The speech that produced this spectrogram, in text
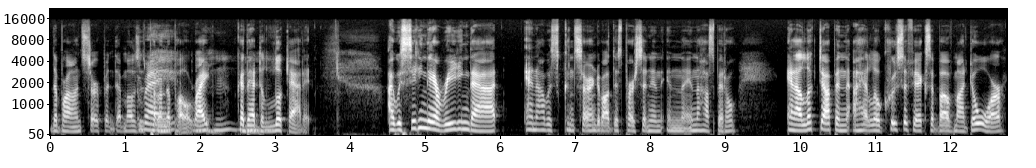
the bronze serpent that Moses put on the pole, right? Mm-hmm. Because they had to mm-hmm. look at it. I was sitting there reading that, and I was concerned about this person in, in, the, in the hospital. And I looked up, and I had a little crucifix above my door.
